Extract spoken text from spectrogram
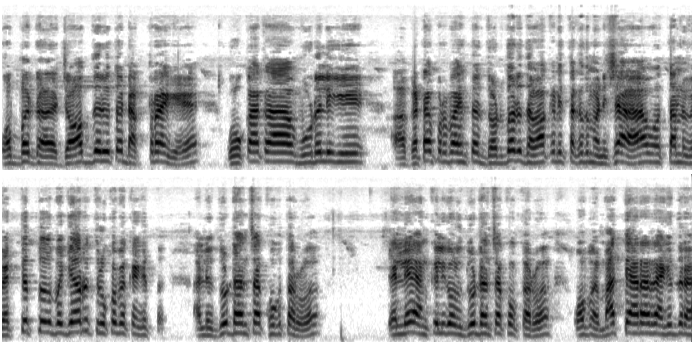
ಒಬ್ಬ ಜವಾಬ್ದಾರಿಯುತ ಡಾಕ್ಟರಾಗಿ ಗೋಕಾಕ, ಮೂಡಲಿಗೆ ಆ ಘಟಪ್ರಭಾ ಇಂಥ ದೊಡ್ಡ ದೊಡ್ಡ ದವಾಖಾನೆ ತೆಗೆದ ಮನುಷ್ಯ ತನ್ನ ವ್ಯಕ್ತಿತ್ವದ ಬಗ್ಗೆ ಅವರು ತಿಳ್ಕೊಬೇಕಾಗಿತ್ತು. ಅಲ್ಲಿ ದುಡ್ಡು ಹಂಚಕ್ಕೆ ಹೋಗ್ತಾರೋ. ಎಲ್ಲೇ ಅಂಕಲಿಗಳು ದುಡ್ಡು ಹಂಚಕ್ಕೆ ಹೋಗ್ತಾರೋ. ಒಬ್ಬ ಮತ್ತೆ ಯಾರು ಆಗಿದ್ರೆ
